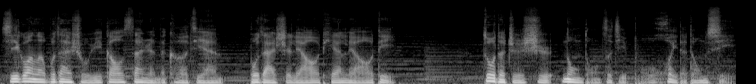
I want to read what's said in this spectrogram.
习惯了不再属于高三人的课间，不再是聊天聊地，做的只是弄懂自己不会的东西。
